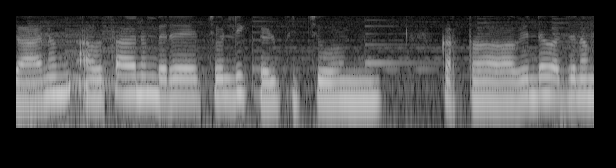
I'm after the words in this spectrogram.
ഗാനം അവസാനം വരെ ചൊല്ലിക്കേൾപ്പിച്ചു കർത്താവിന്റെ വചനം.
